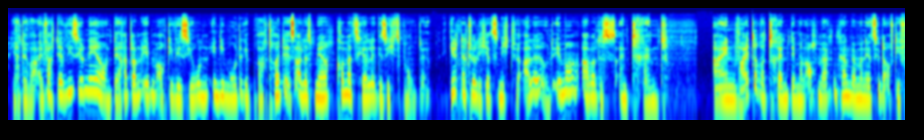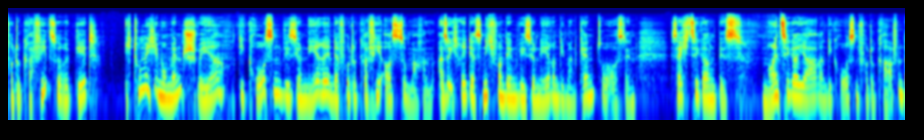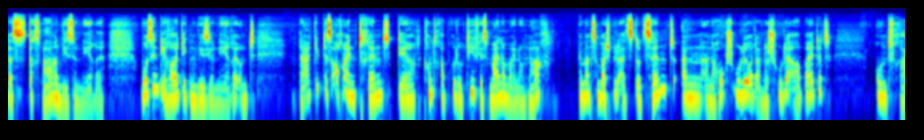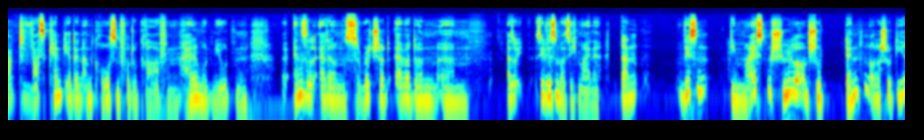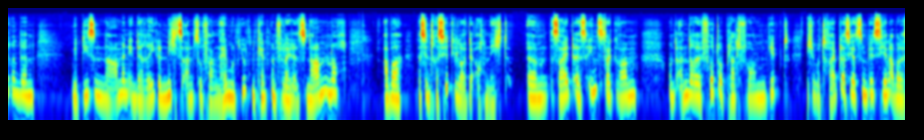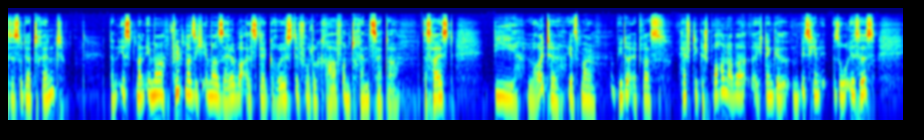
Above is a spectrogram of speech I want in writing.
ja, der war einfach der Visionär und der hat dann eben auch die Visionen in die Mode gebracht. Heute ist alles mehr kommerzielle Gesichtspunkte. Gilt natürlich jetzt nicht für alle und immer, aber das ist ein Trend. Ein weiterer Trend, den man auch merken kann, wenn man jetzt wieder auf die Fotografie zurückgeht, ich tue mich im Moment schwer, die großen Visionäre in der Fotografie auszumachen. Also ich rede jetzt nicht von den Visionären, die man kennt, so aus den 60ern bis 90er Jahren, die großen Fotografen, das, das waren Visionäre. Wo sind die heutigen Visionäre? Und da gibt es auch einen Trend, der kontraproduktiv ist, meiner Meinung nach. Wenn man zum Beispiel als Dozent an einer Hochschule oder an der Schule arbeitet, und fragt, was kennt ihr denn an großen Fotografen? Helmut Newton, Ansel Adams, Richard Avedon. Ähm, also Sie wissen, was ich meine. Dann wissen die meisten Schüler und Studenten oder Studierenden mit diesen Namen in der Regel nichts anzufangen. Helmut Newton kennt man vielleicht als Namen noch, aber das interessiert die Leute auch nicht. Ähm, seit es Instagram und andere Fotoplattformen gibt, ich übertreibe das jetzt ein bisschen, aber das ist so der Trend, dann ist man immer, fühlt man sich immer selber als der größte Fotograf und Trendsetter. Das heißt, die Leute, jetzt mal wieder etwas heftig gesprochen, aber ich denke, ein bisschen so ist es,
